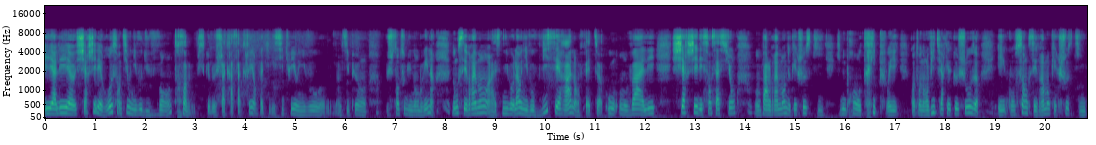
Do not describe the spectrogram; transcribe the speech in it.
et aller euh, chercher les ressentis au niveau du ventre, puisque le chakra sacré, en fait, il est situé au niveau, euh, un petit peu en, juste en dessous du nombril. Donc c'est vraiment à ce niveau-là, au niveau viscéral, en fait, où on va aller chercher les sensations. On parle vraiment de quelque chose qui, qui nous prend aux tripes, vous voyez, quand on a envie de faire quelque chose et qu'on sent que c'est vraiment quelque chose qui, nous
